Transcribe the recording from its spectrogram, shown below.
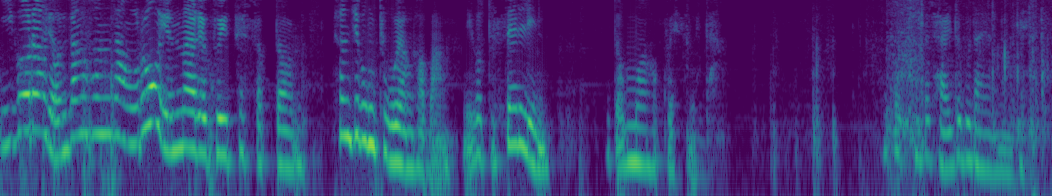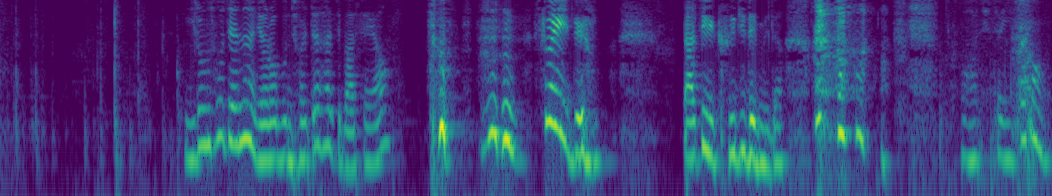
이거랑 연장선상으로 옛날에 구입했었던 편지봉투 모양 가방. 이것도 셀린. 이것도 엄마가 갖고 있습니다. 이거 진짜 잘 들고 다녔는데. 이런 소재는 여러분 절대 사지 마세요. 스웨이드. 나중에 그지 됩니다. 와, 진짜 이 가방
